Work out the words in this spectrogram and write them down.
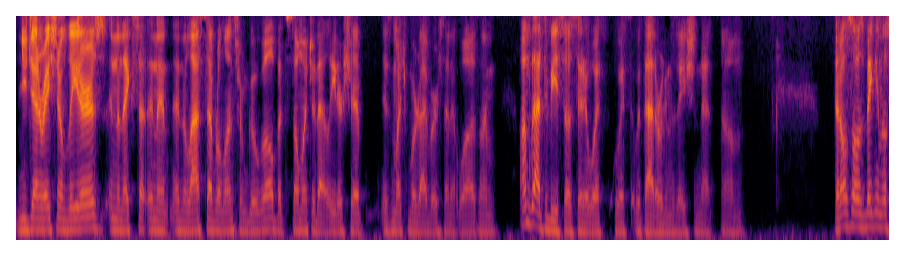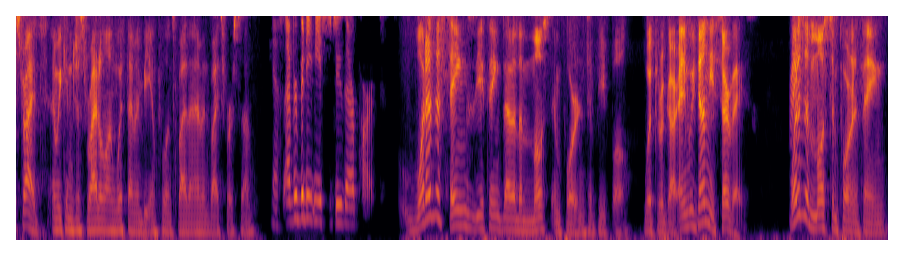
new generation of leaders in the next in the, in the last several months from Google. But so much of that leadership is much more diverse than it was. And I'm I'm glad to be associated with with with that organization that. Um, that also is making those strides, and we can just ride along with them and be influenced by them, and vice versa. Yes, everybody needs to do their part what are the things you think that are the most important to people with regard and we've done these surveys. Right. what is the most important thing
